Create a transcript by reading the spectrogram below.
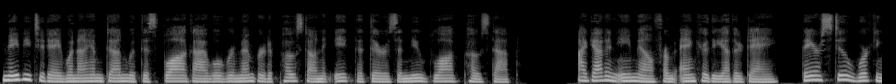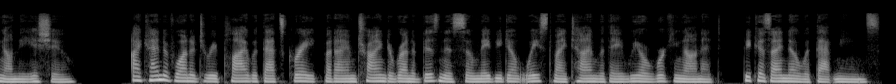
Maybe today, when I am done with this blog, I will remember to post on IG that there is a new blog post up. I got an email from Anchor the other day, they are still working on the issue. I kind of wanted to reply with that's great, but I am trying to run a business, so maybe don't waste my time with a we are working on it, because I know what that means.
